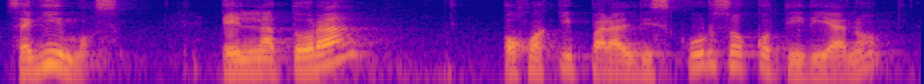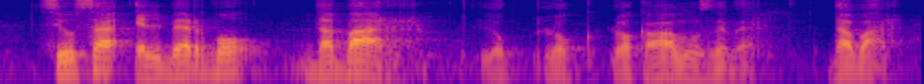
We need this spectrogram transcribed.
Seguimos. En la Torah, ojo aquí, para el discurso cotidiano se usa el verbo dabar. lo acabamos de ver, dabar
